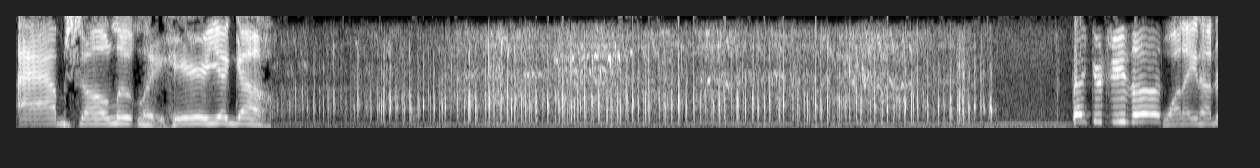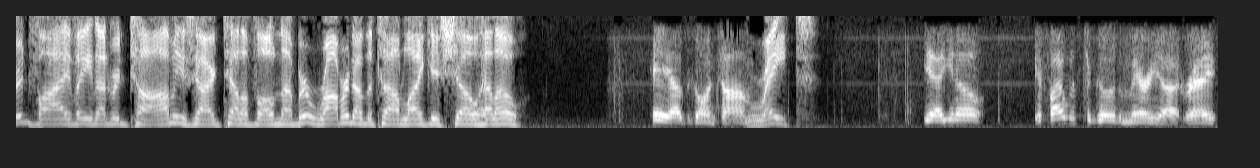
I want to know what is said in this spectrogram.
Absolutely. Here you go. Thank you, Jesus. 1-800-5800-TOM is our telephone number. Robert on the Tom Leykis show. Hello. Hey, how's it going, Tom? Great. Yeah, you know, if I was to go to the Marriott, right,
